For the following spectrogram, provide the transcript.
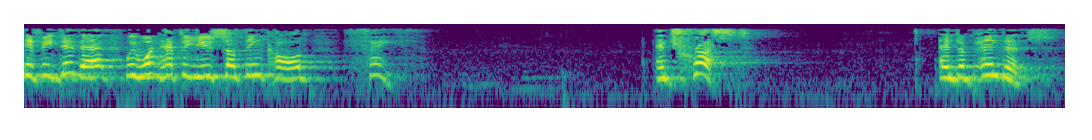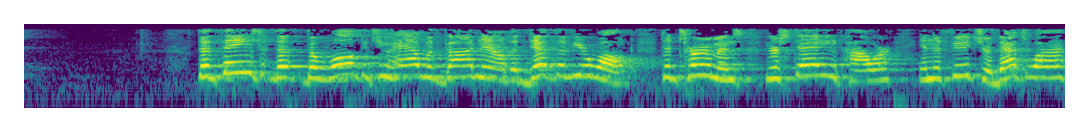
if He did that, we wouldn't have to use something called faith and trust and dependence. The things, the, the walk that you have with God now, the depth of your walk, determines your staying power in the future. That's why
